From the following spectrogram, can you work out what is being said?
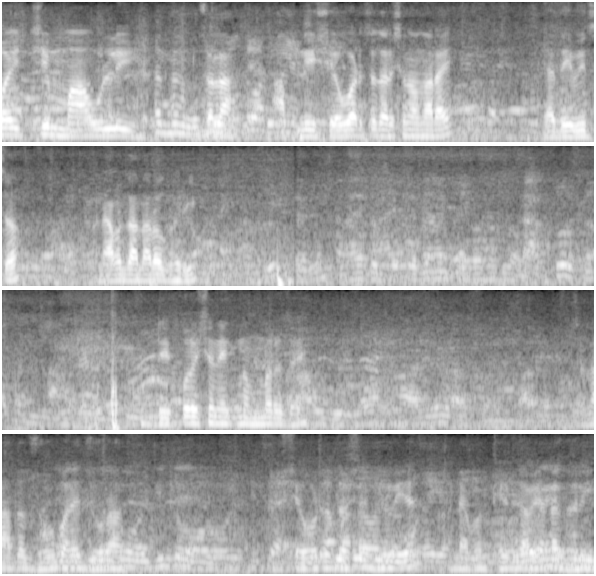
मुंबईची माऊली. चला आपली शेवटचं दर्शन होणार आहे या देवीचं. आणि आपण जाणार आहोत घरी. डेकोरेशन एक नंबरच आहे. चला आता झोप आले जोरात. शेवटचं दर्शन घेऊया आणि आपण थेट जाऊया आता घरी.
